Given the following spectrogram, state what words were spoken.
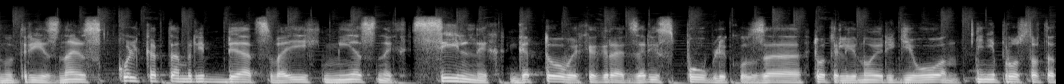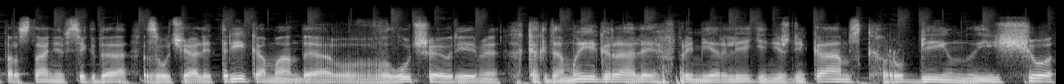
изнутри, знаю, сколько там ребят своих местных, сильных, готовых играть за республику, за тот или иной регион. И не просто в Татарстане всегда звучали три команды, а в лучшее время, когда мы играли в премьер-лиге Нижнекамск, Рубин и еще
